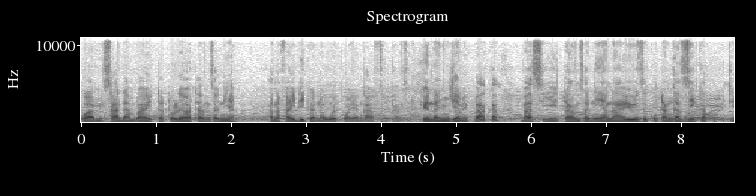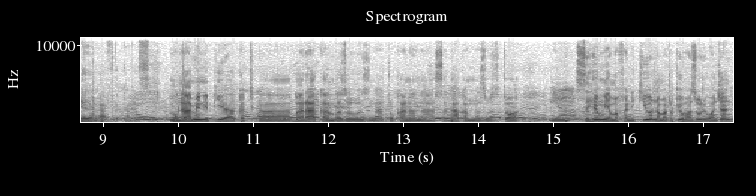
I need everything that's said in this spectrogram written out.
kwa misaada ambayo itatolewa Tanzania anafaidika na uwepo wa Young Africans. Tukienda nje ya mipaka, basi Tanzania nayo iweze kutangazika kupitia Young Africans. Mnaamini pia katika baraka ambazo zinatokana na sadaka mnazozitoa ni sehemu ya mafanikio na matokeo mazuri uwanjani?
